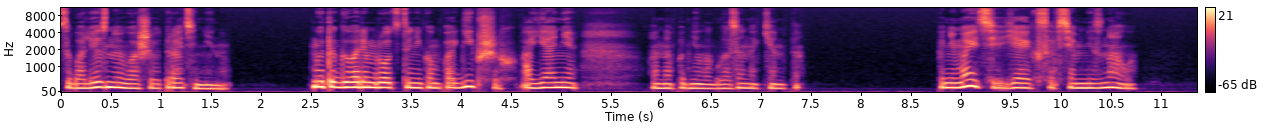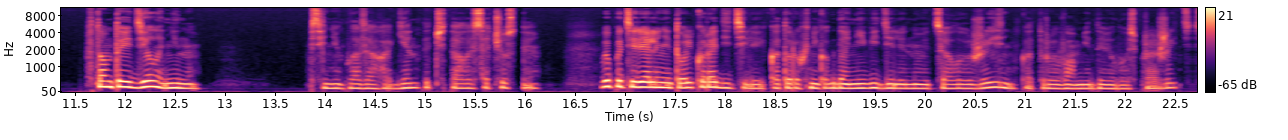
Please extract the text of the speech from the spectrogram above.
Соболезную вашей утрате, Нина. Мы так говорим родственникам погибших, а я не... Она подняла глаза на Кента. Понимаете, я их совсем не знала. В том-то и дело, Нина. В синих глазах агента читалось сочувствие. Вы потеряли не только родителей, которых никогда не видели, но и целую жизнь, которую вам не довелось прожить.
